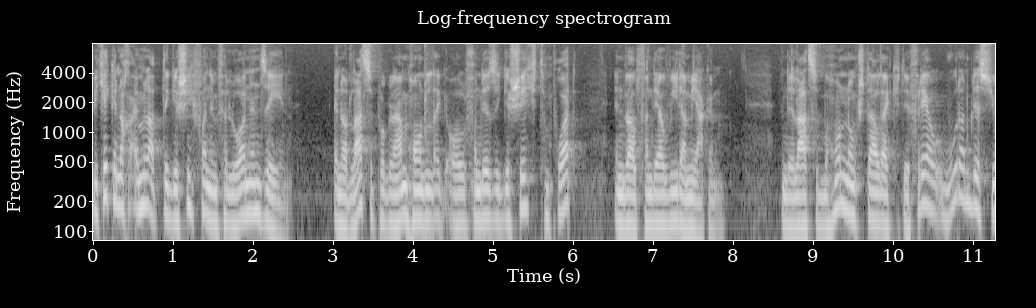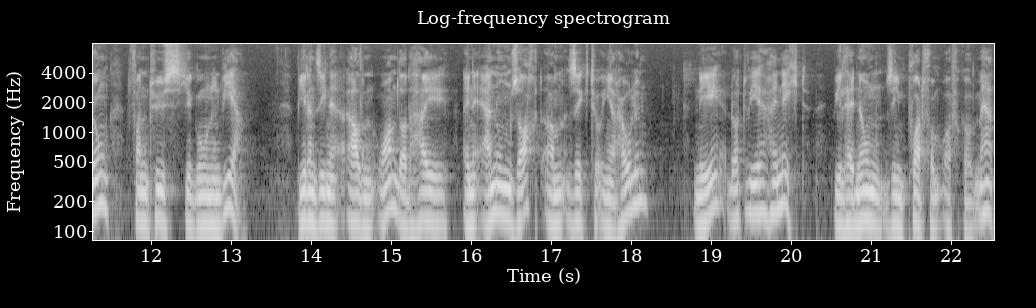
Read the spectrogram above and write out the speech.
Wir kijken noch einmal ab der Geschichte von dem verlorenen Sehen. In das letzte Programm handelt ich all von dieser Geschichte zum Port und will von der wieder merken. In der letzten Behandlung stellte ich die Frau, warum das Jung von Tüs gegangen wir. Wären seine Eltern arm, dass er eine Ernum sagt, um sich zu erholen? Nee, das wir er nicht, weil er nun sein Port vom Aufgabe mehr.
